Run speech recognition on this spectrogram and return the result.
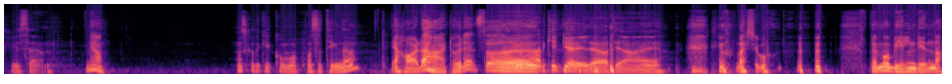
Skal vi se. Ja. Nå skal det ikke komme opp masse ting, da? Jeg har det her, Tore, så Jo, men er det ikke gøyere at jeg Jo, vær så god. Det er mobilen din, da,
